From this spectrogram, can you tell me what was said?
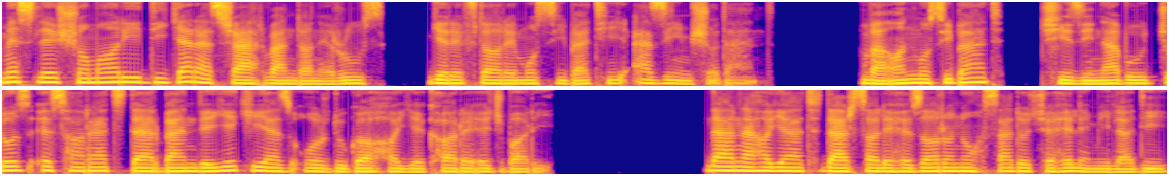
مثل شماری دیگر از شهروندان روس گرفتار مصیبتی عظیم شدند و آن مصیبت چیزی نبود جز اسارت در بند یکی از اردوگاه های کار اجباری. در نهایت در سال 1940 میلادی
